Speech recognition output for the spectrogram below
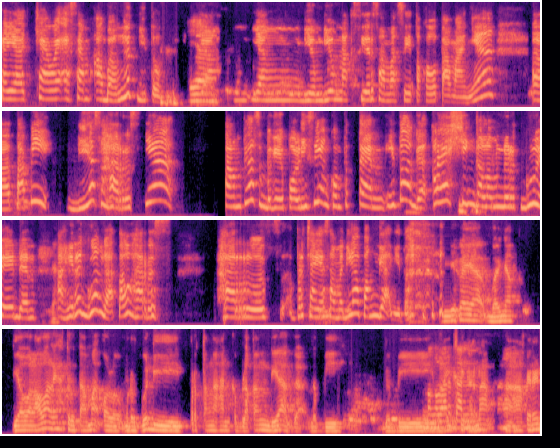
kayak cewek SMA banget gitu. Ya. yang yang diem-diem naksir sama si tokoh utamanya, Eh, tapi dia seharusnya tampil sebagai polisi yang kompeten. Itu agak clashing kalau menurut gue dan Ya. akhirnya gue nggak tahu harus harus percaya sama dia apa enggak gitu. dia kayak banyak di awal-awal ya terutama kalau menurut gue di pertengahan ke belakang dia agak lebih lebih baik sih karena uh, akhirnya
